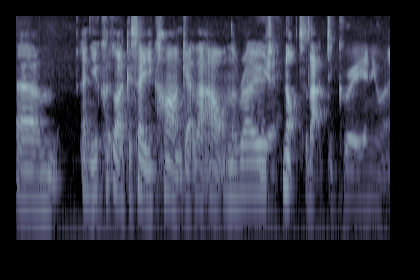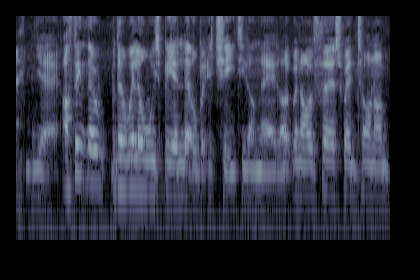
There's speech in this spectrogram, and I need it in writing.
Um, and you could, like I say, you can't get that out on the road, yeah. not to that degree, anyway. Yeah, I think there there will always be a little bit of cheating on there. Like when I first went on, I'm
